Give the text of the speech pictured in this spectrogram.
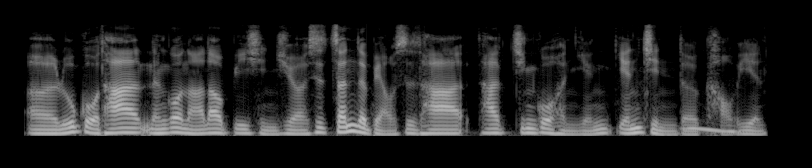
呃，如果他能够拿到 B 型企业，是真的表示他他经过很严严谨的考验。嗯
